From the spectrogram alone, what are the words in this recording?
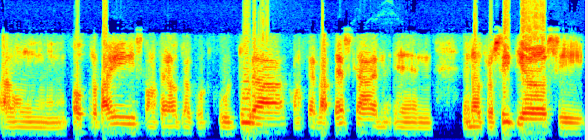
a un otro país, conocer otra cultura, conocer la pesca en, en otros sitios y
